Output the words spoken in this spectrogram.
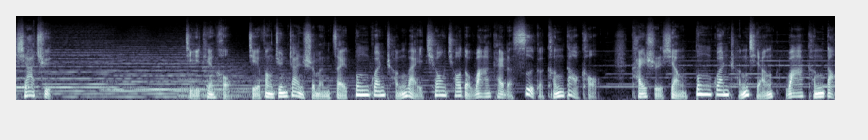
下去。”几天后，解放军战士们在东关城外悄悄地挖开了四个坑道口，开始向东关城墙挖坑道。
